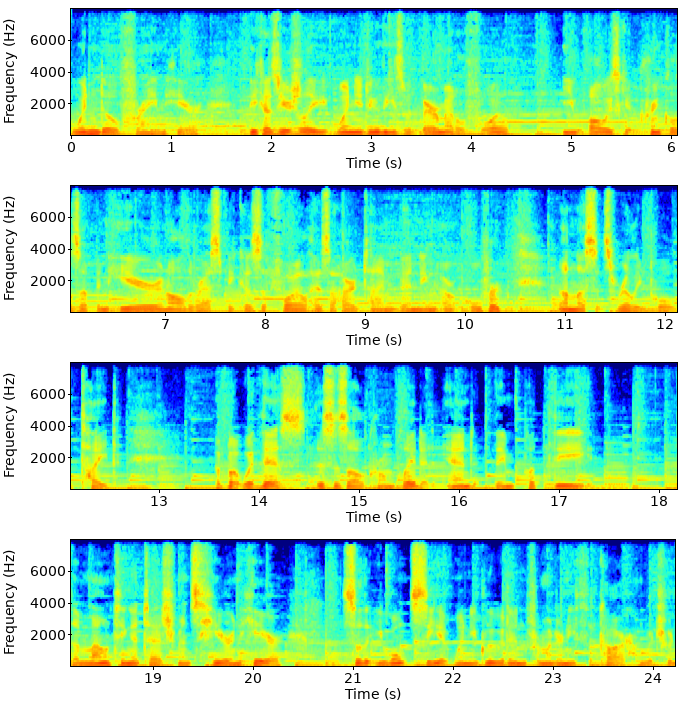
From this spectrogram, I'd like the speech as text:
window frame here because usually when you do these with bare metal foil you always get crinkles up in here and all the rest because the foil has a hard time bending over unless it's really pulled tight. But with this, this is all chrome plated and they put the the mounting attachments here and here so that you won't see it when you glue it in from underneath the car, which would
